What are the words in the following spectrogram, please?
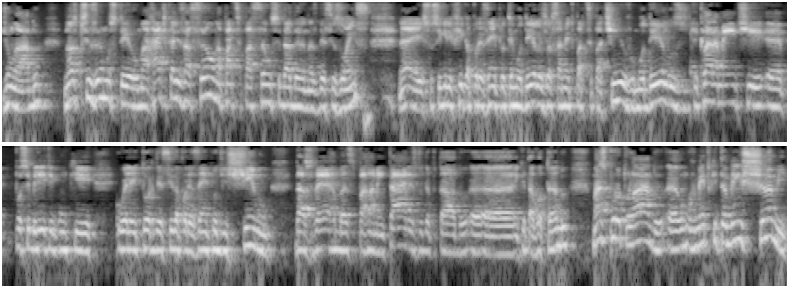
de um lado, nós precisamos ter uma radicalização na participação cidadã nas decisões. Né? Isso significa, por exemplo, ter modelos de orçamento participativo, modelos que claramente é, possibilitem com que o eleitor decida, por exemplo, o destino das verbas parlamentares do deputado uh, em que está votando, mas, por outro lado, é um movimento que também chame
